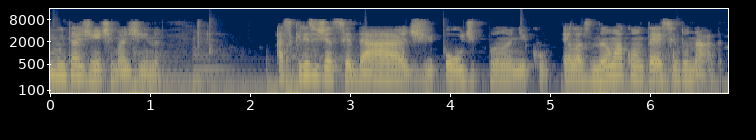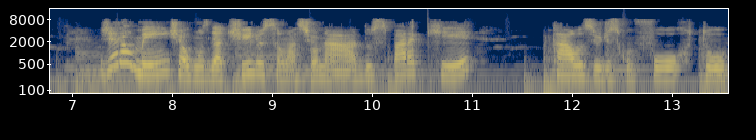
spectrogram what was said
muita gente imagina. As crises de ansiedade ou de pânico, elas não acontecem do nada. Geralmente, alguns gatilhos são acionados para que cause o desconforto,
